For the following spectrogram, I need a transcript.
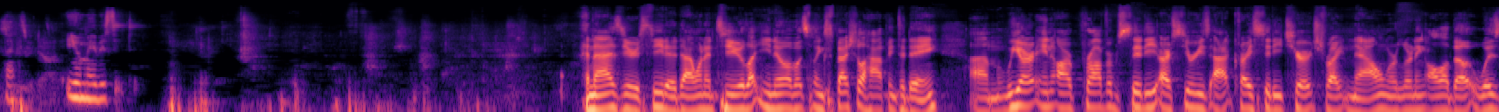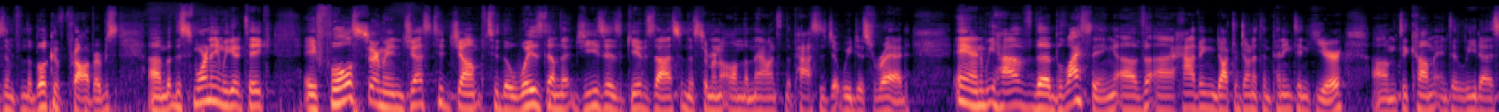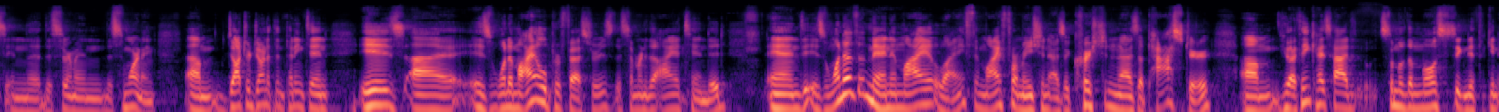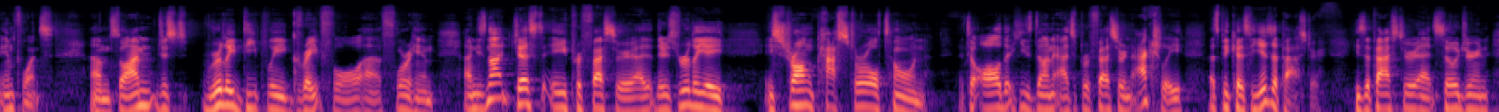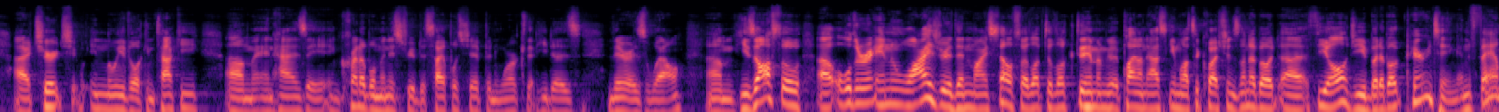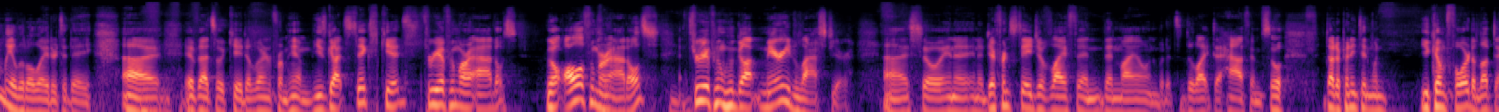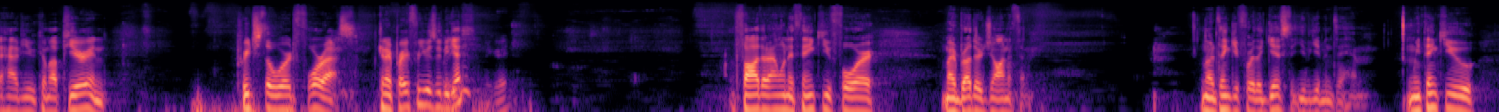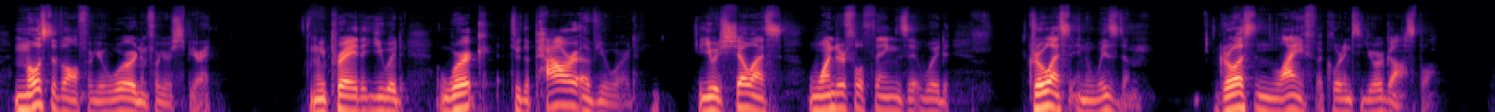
Thanks. You may be seated. And as you're seated, I wanted to let you know about something special happening today. Um, we are in our Proverbs City, our series at Christ City Church right now, and we're learning all about wisdom from the book of Proverbs. Um, but this morning, we get to take a full sermon just to jump to the wisdom that Jesus gives us in the Sermon on the Mount, the passage that we just read. And we have the blessing of uh, having Dr. Jonathan Pennington here um, to come and to lead us in the, the sermon this morning. Um, Dr. Jonathan Pennington is, uh, is one of my old professors, the seminary that I attended, and is one of the men in my life, in my formation as a Christian and as a pastor, um, who I think has had some of the most significant influence. Um, so I'm just really deeply grateful uh, for him. And he's not just a professor, uh, there's really a, a strong pastoral tone to all that he's done as a professor. And actually, that's because he is a pastor. He's a pastor at Sojourn uh, Church in Louisville, Kentucky, um, and has an incredible ministry of discipleship and work that he does there as well. Um, he's also uh, older and wiser than myself, so I'd love to look to him. I'm going to plan on asking him lots of questions, not about uh, theology, but about parenting and family a little later today, uh, if that's okay to learn from him. He's got six kids, three of whom are adults. Well, all of whom are adults, three of whom who got married last year. Uh, so in a, in a different stage of life than, than my own, but it's a delight to have him. So Dr. Pennington, when you come forward, I'd love to have you come up here and preach the word for us. Can I pray for you as we begin? great. Father, I want to thank you for my brother Jonathan. Lord, thank you for the gifts that you've given to him. And we thank you most of all for your word and for your spirit. And we pray that you would work through the power of your word, that you would show us wonderful things that would grow us in wisdom, grow us in life according to your gospel.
